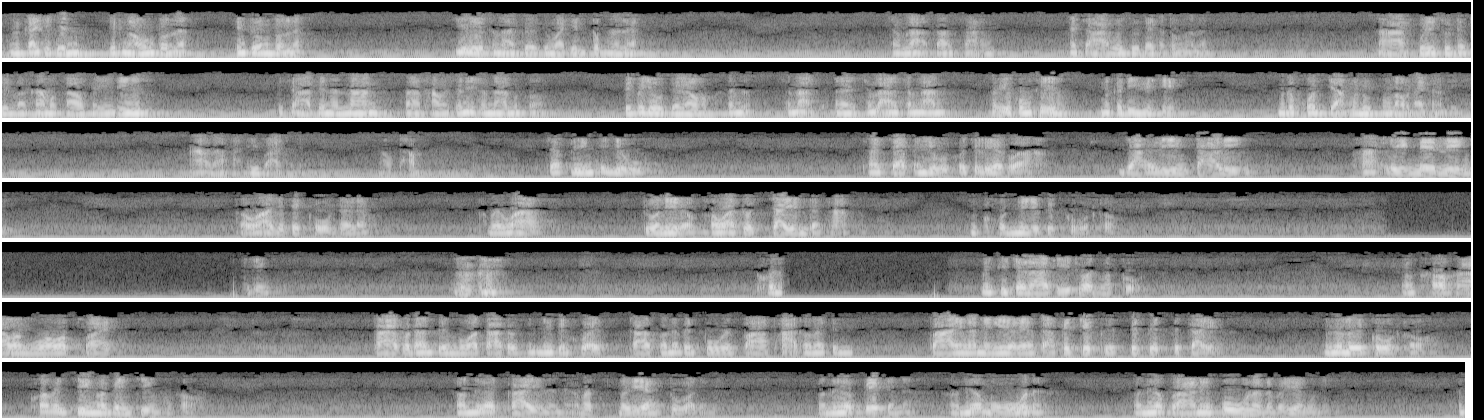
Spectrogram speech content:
มันใกล้จะเห็นเห็นเงาของตนแล้วเห็นตัวของตนแล้วยิ่งเลทั้งหลายเกิดขึ้นมาเห็นตรงนั้นแหละชำระสางสางให้สะอาดบริสุทธิ์ได้กับตรงนั้นนะสะอาดบริสุทธิ์ได้เป็นบางข้างบางคราวไปยังดีไม่สะอาดเป็นนานๆถ้าทำชนิดชำนาญมันก็ เป็นประโยชน์แก่เราชำระชำระชำระชำนาญถ้าอยู่คงที่มันก็ดีวิเศษ มันก็พ้นจากมนุษย์ของเราได้ทันทีเอาละอธิบายเอาทำจับลิงให้อยู่ ถ้าจับกันอยู่ก็จะเรียกว่ายาให้ลิงตาลิงพระลิงเนนลิงเขาว่าจะไปโกรธได้แล้วเขาไม่ว่า ตัวนี้หรอกเขาว่าตัวใจมันต่างหากคนนี่จะไปโกรธเขา เอง คนไม่พิจารณาถี่ถ้วนมากโกรธแล้วเขาหาว่างัวว่าควาย ตาคนนั้นเป็นงัว ตาคนนี้เป็นควายตาคนนั้นเป็นปูเป็นปลาพระคนนั้นเป็นปลาอย่างนั้นอย่างนี้อะไรต่างเป็ดเจ็บเป็ดเป็ดเป็ดไก่มันก็เลยโกรธเขาความเป็นจริงมันเป็นจริงของเขา เอาเนื้อไก่นั่นนะมามาเลี้ยงตัวนี่เอาเนื้อเป็ดนั่นนะเอาเนื้อหมูน่ะเอาเนื้อปลาเนื้อปูน่ะมาเลี้ยงวันนี้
